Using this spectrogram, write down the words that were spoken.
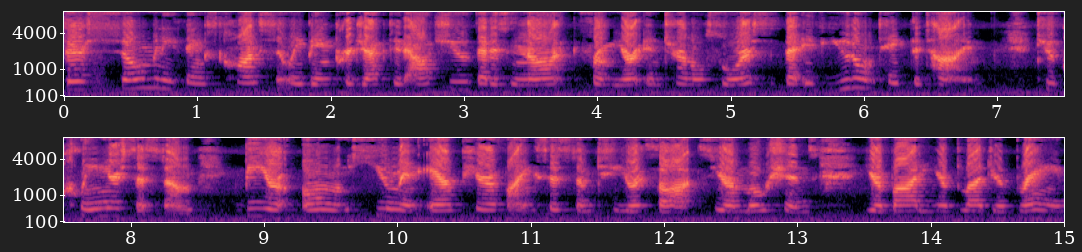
there's so many things constantly being projected at you that is not from your internal source that if you don't take the time to clean your system be your own human air purifying system to your thoughts, your emotions, your body, your blood, your brain,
